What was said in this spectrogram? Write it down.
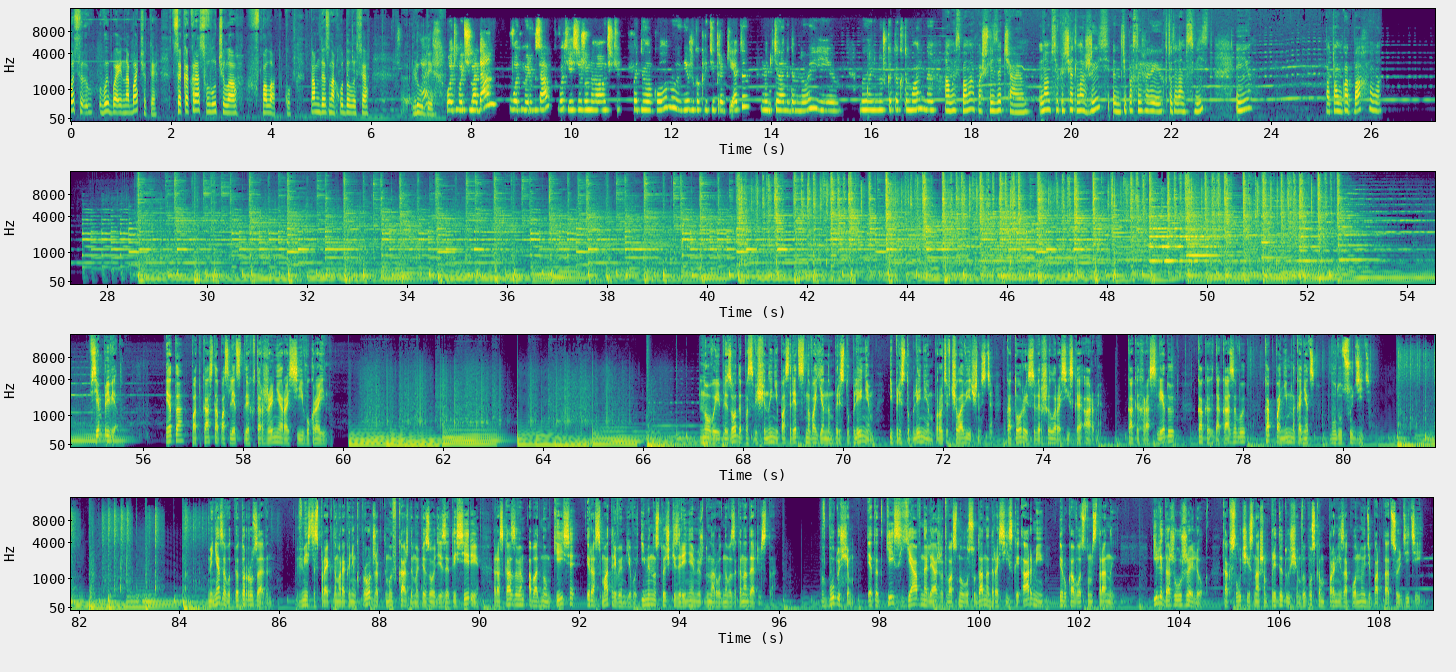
ось вибоїна, бачите, це якраз влучила в палатку, там, де знаходилися люди. Вот мой чемодан, вот мой рюкзак, вот я сижу на лавочке. Подняла голову и вижу, как летит ракета. Налетела надо мной, и было немножко так туманно. А мы с мамой пошли за чаем. Нам все кричат «ложись», типа слышали кто-то там свист. И потом как бахнуло. Всем привет! Это подкаст о последствиях вторжения России в Украину. Новые эпизоды посвящены непосредственно военным преступлениям и преступлениям против человечности, которые совершила российская армия. Как их расследуют, как их доказывают, как по ним, наконец, будут судить. Меня зовут Петр Рузавин. Вместе с проектом Reckoning Project мы в каждом эпизоде из этой серии рассказываем об одном кейсе и рассматриваем его именно с точки зрения международного законодательства. В будущем этот кейс явно ляжет в основу суда над российской армией и руководством страны. Или даже уже лег, как в случае с нашим предыдущим выпуском про незаконную депортацию детей –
